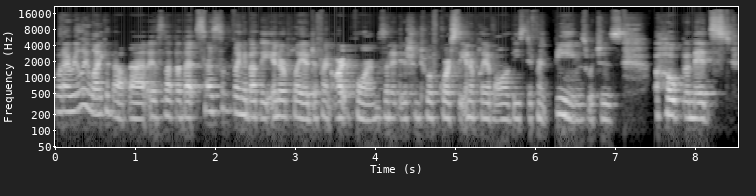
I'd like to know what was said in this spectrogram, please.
What I really like about that is that that says something about the interplay of different art forms, in addition to, of course, the interplay of all of these different themes, which is hope amidst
